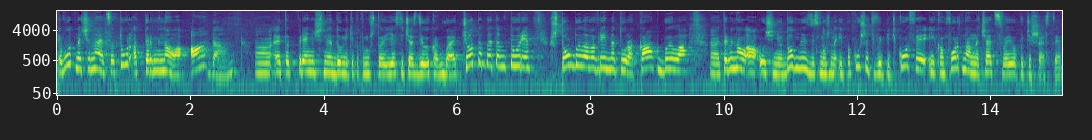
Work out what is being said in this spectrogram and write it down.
И вот начинается тур от терминала А. Да. А, этот пряничные домики, потому что я сейчас делаю как бы отчет об этом туре, что было во время тура, как было. Э, Терминал А очень удобный, здесь можно и покушать, выпить кофе, и комфортно начать свое путешествие.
